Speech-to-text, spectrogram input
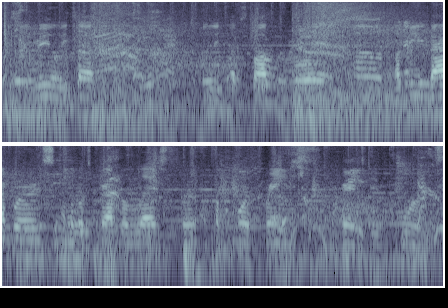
It's really tough. Really tough spot for Roy. Up being backwards and able to grab the ledge for a couple more frames compared to forwards.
